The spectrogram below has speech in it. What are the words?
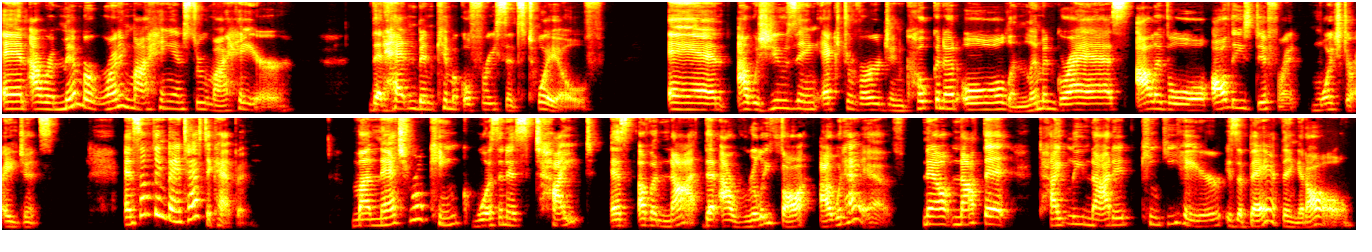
And I remember running my hands through my hair that hadn't been chemical free since 12 and I was using extra virgin coconut oil and lemongrass, olive oil, all these different moisture agents. And something fantastic happened. my natural kink wasn't as tight as of a knot that I really thought I would have. Now, not that tightly knotted kinky hair is a bad thing at all,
